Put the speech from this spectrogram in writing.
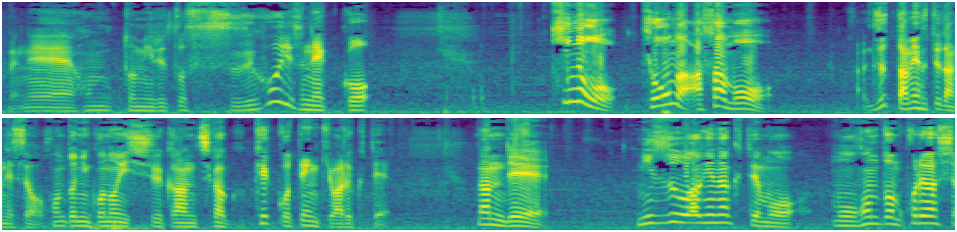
これね、ほんと見るとすごいです、根っこ。昨日、今日の朝も、ずっと雨降ってたんですよ。本当にこの1週間近く。結構天気悪くて。なんで、水をあげなくても、もう本当これはし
